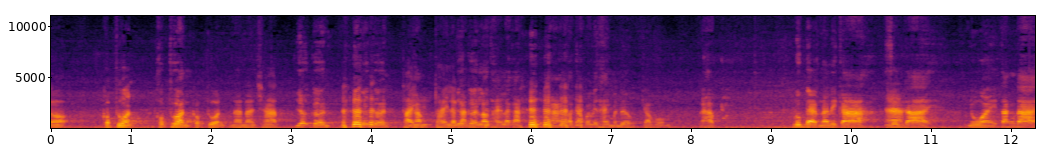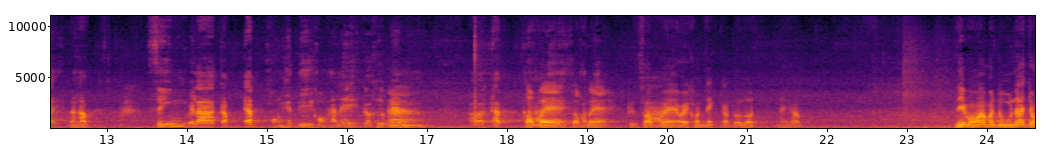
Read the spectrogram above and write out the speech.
ก็ครบถ้วนครบถ้วน ครบถ้วน นานาชาติ เยอะเกิน เยอะเกินไทยนะครับไทยแล้วกัน เยอะเกินเราไทยแล้วกันอ่าเรากลับไปเป็นไทยเหมือนเดิมครับผม นะครับ รูปแบบนาฬิกาอ่า เซตได้ หน่วยตั้งได้นะครับ ซิงค์เวลากับแอปของ HD ของ Harley ก็คือเป็นอ่าเอ่อแอป ซอฟต์แวร์ Harley ซอฟต์แวร์ Connect คือซอฟต์แวร์ไว้คอนเน็กกับตัวรถนะครับ นี่บอกว่ามาดูหน้าจอ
